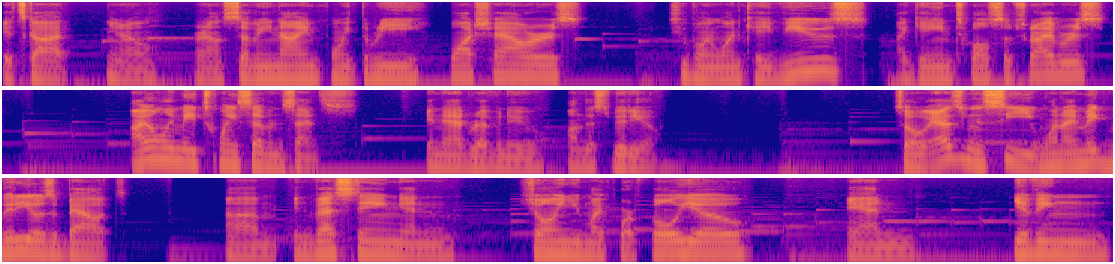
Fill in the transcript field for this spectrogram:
It's got, you know, around 79.3 watch hours, 2.1k views. I gained 12 subscribers. I only made 27 cents in ad revenue on this video. So as you can see, when I make videos about um, investing and showing you my portfolio and giving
